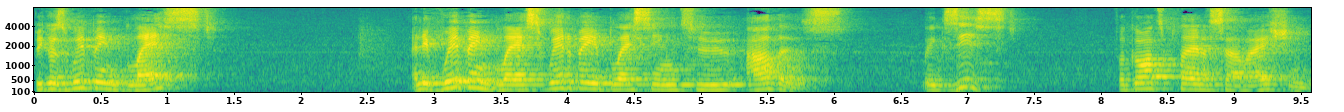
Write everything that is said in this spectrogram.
because we've been blessed. And if we've been blessed, we're to be a blessing to others. We exist for God's plan of salvation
